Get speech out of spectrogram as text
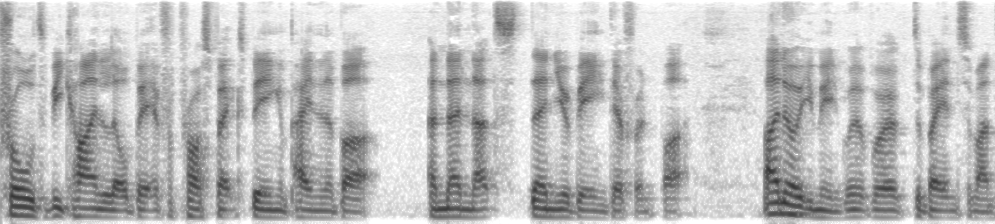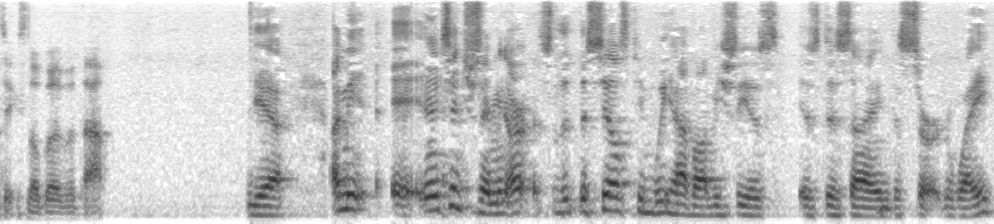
cruel to be kind a little bit if a prospect's being a pain in the butt, and then that's then you're being different. But I know what you mean. We're, we're debating semantics a little bit with that. Yeah, I mean, it's interesting. I mean, our, so the, the sales team we have obviously is is designed a certain way,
